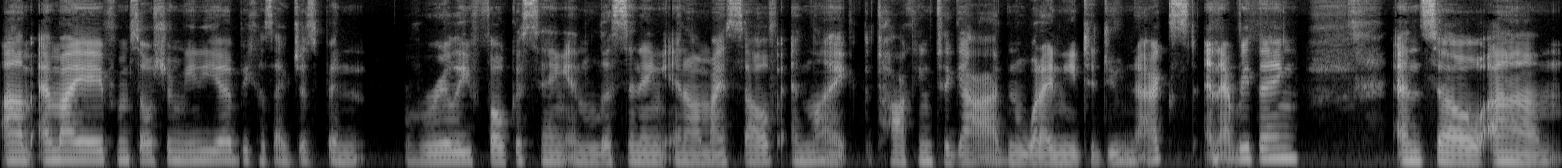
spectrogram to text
um, MIA from social media because I've just been really focusing and listening in on myself and like talking to God and what I need to do next and everything. And so, um,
